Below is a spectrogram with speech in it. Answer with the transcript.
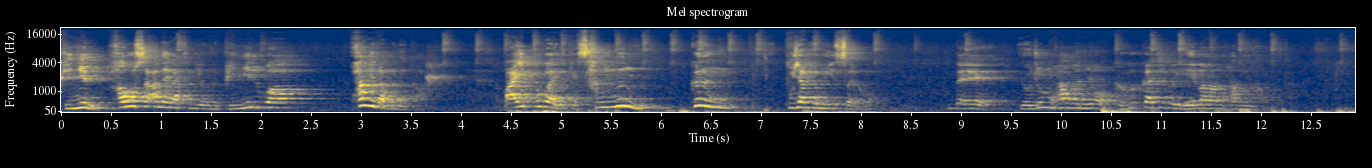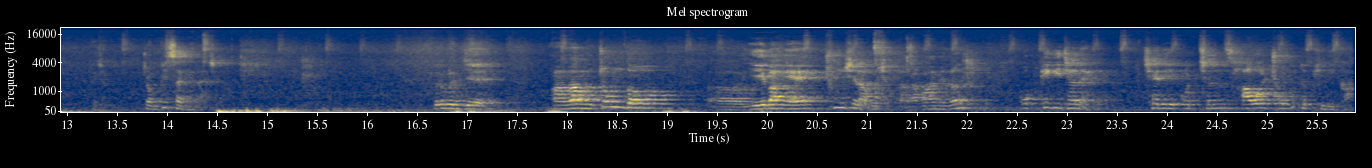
비닐, 하우스 안에 같은 경우는 비닐과 황이다 보니까 파이프가 이렇게 삭는 그런 부작용이 있어요. 근데 요즘 황은요, 그것까지도 예방한 황이 나옵니다. 그죠? 좀 비싸긴 하죠. 그리고 이제 아, 나는 좀더 어, 예방에 충실하고 싶다라고 하면은 꽃 피기 전에 체리 꽃은 4월 초부터 피니까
